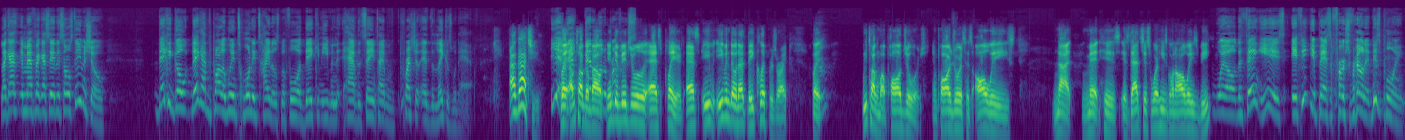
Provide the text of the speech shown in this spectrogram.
like I, as a matter of fact, I said this on Steven's show, they could go. They have to probably win twenty titles before they can even have the same type of pressure as the Lakers would have. I got you. Yeah, but they're- I'm talking about little brothers. individual as players, as even even though that they Clippers, right? But Mhm. we talking about Paul George, and Paul George has always not met his. Is that just where he's going to always be? Well, the thing is, if he get past the first round at this point,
